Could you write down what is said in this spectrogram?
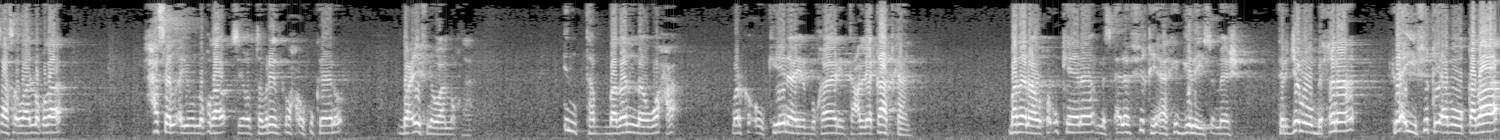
saasa waa noqdaa xasan ayuu noqdaa siiqatu tamriidka wax uu ku keeno daciifna waa noqdaa inta badanna waxa marka uu keenayo bukhaari tacliiqaadkan badanaa wuxuu u keenaa mas'alo fiqi ah ka gelayso meesha. Tarjamou bixinaa ra'yi fiqi ah buu qabaa.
